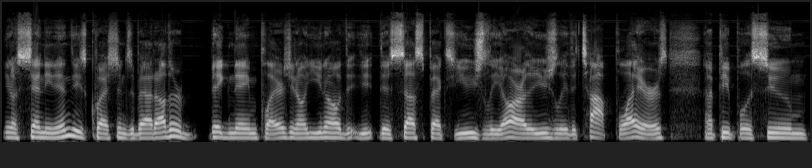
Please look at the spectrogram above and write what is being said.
you know, sending in these questions about other big name players, you know, you know, the, the suspects usually are they're usually the top players. Uh, people assume,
